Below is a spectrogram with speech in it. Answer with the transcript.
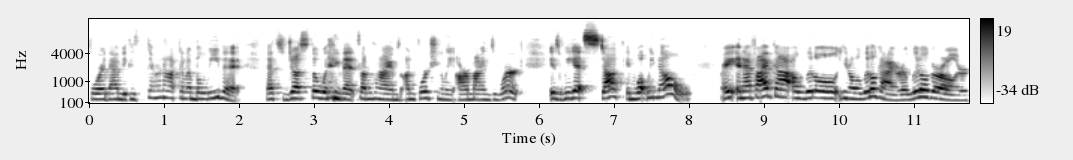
for them because they're not going to believe it. That's just the way that sometimes unfortunately our minds work is we get stuck in what we know right? And if I've got a little, you know, a little guy or a little girl or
